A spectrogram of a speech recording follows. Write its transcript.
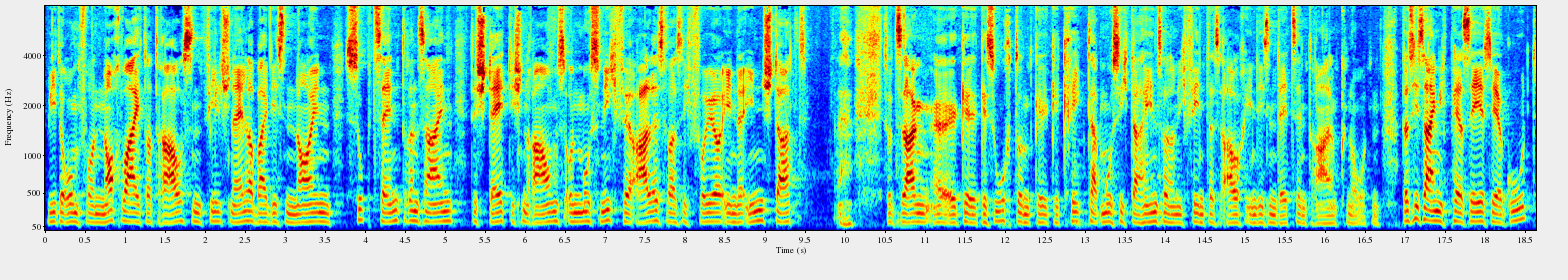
wiederum von noch weiter draußen viel schneller bei diesen neuen Subzentren sein des städtischen Raums und muss nicht für alles, was ich früher in der Innenstadt sozusagen äh, gesucht und ge gekriegt habe, muss ich dahin, sondern ich finde das auch in diesen dezentralen Knoten. Das ist eigentlich per se sehr gut,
